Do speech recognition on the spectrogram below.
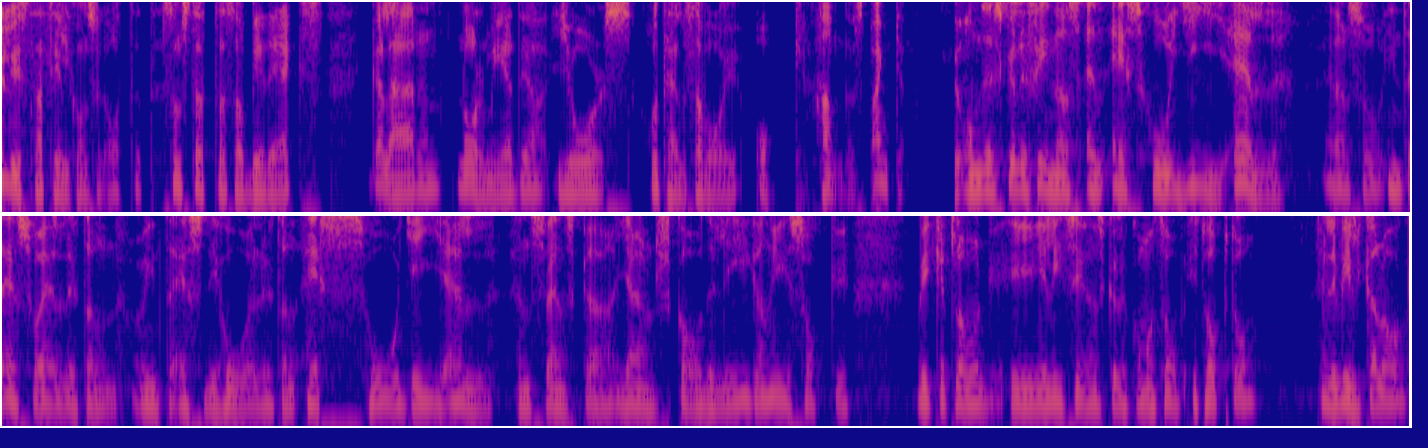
Du lyssnar till Konsulatet som stöttas av BDX, Galären, Norrmedia, Yours, Hotell Savoy och Handelsbanken. Om det skulle finnas en SHJL, alltså inte SHL utan, och inte SDHL utan SHJL, en svenska hjärnskadeligan i ishockey. Vilket lag i elitserien skulle komma i topp då? Eller vilka lag?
